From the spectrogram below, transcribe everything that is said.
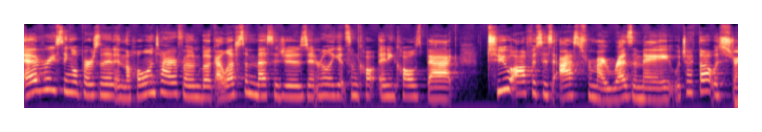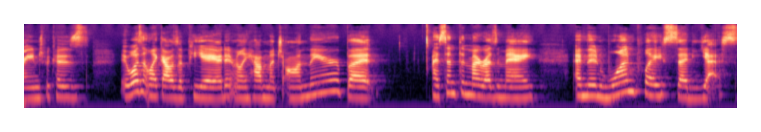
every single person in the whole entire phone book, I left some messages, didn't really get some call, any calls back. Two offices asked for my resume, which I thought was strange because it wasn't like I was a PA. I didn't really have much on there, but I sent them my resume. And then one place said yes.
